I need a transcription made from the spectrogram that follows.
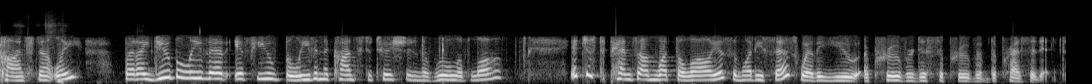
constantly. But I do believe that if you believe in the Constitution and the rule of law, it just depends on what the law is and what he says, whether you approve or disapprove of the president.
